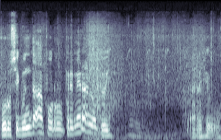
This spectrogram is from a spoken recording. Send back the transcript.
Puro segunda ah, puro primera ano to eh. Areho.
